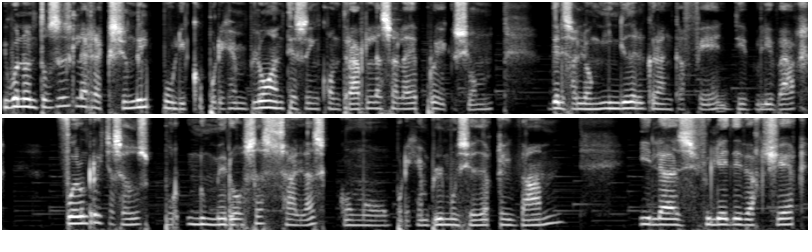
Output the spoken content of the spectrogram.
Y bueno, entonces la reacción del público, por ejemplo, antes de encontrar la sala de proyección del Salón Indio del Gran Café de Boulevard, fueron rechazados por numerosas salas como por ejemplo el Museo de Rivan y las Filets de Bergère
